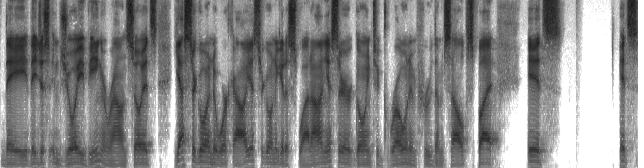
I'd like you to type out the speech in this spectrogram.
they they just enjoy being around. So it's yes they're going to work out. Yes they're going to get a sweat on. Yes they're going to grow and improve themselves. But it's it's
